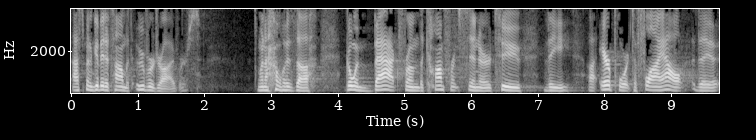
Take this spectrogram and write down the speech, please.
I spent a good bit of time with Uber drivers. When I was uh, going back from the conference center to the uh, airport to fly out, the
